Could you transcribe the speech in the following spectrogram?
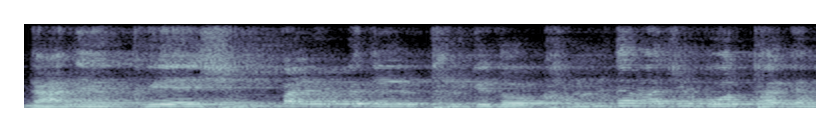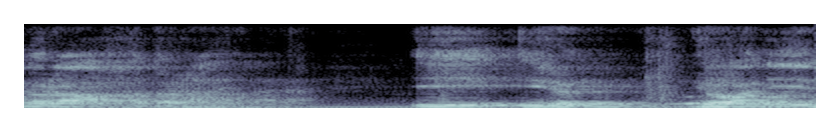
나는 그의 신발끈을 풀기도 감당하지 못하겠노라 하더라. 이 일은 요한이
